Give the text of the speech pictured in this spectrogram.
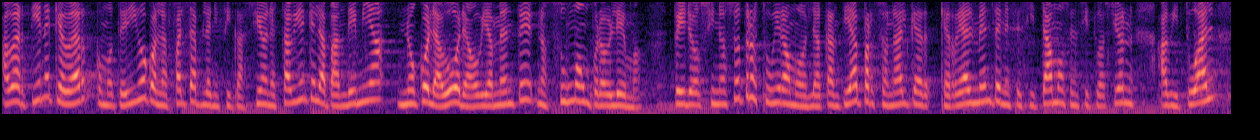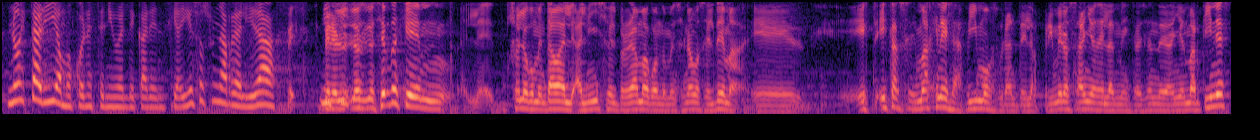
A ver, tiene que ver, como te digo, con la falta de planificación. Está bien que la pandemia no colabora, obviamente, nos suma un problema. Pero si nosotros tuviéramos la cantidad personal que, que realmente necesitamos en situación habitual, no estaríamos con este nivel de carencia. Y eso es una realidad. Pero si- lo, lo cierto es que mm, yo lo comentaba al, al inicio del programa cuando mencionamos el tema. eh, est- estas imágenes las vimos durante los primeros años de la administración de Daniel Martínez.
